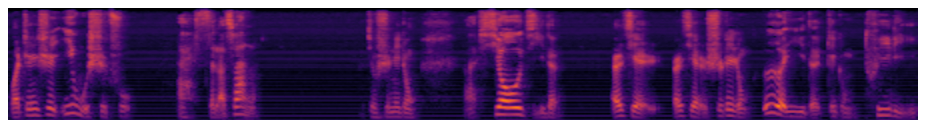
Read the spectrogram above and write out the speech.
我真是一无是处，哎，死了算了。就是那种啊消极的，而且而且是这种恶意的这种推理，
